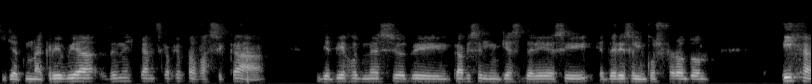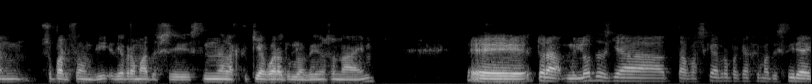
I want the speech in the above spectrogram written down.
για την ακρίβεια δεν έχει κάνει σε κάποια από τα βασικά, γιατί έχω την αίσθηση ότι κάποιες ελληνικές εταιρείες ή εταιρείες ελληνικών συμφερόντων είχαν στο παρελθόν διαπραγμάτευση στην εναλλακτική αγορά του Λονδίνου, στο Nime. Ε, τώρα, μιλώντας για τα βασικά ευρωπαϊκά χρηματιστήρια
